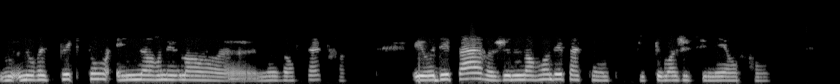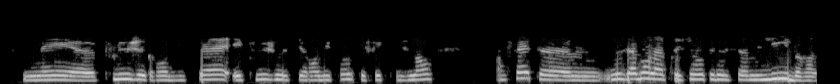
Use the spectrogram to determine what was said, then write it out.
nous respectons énormément euh, nos ancêtres. Et au départ, je ne m'en rendais pas compte puisque moi je suis née en France. Mais euh, plus je grandissais et plus je me suis rendu compte qu'effectivement, en fait, euh, nous avons l'impression que nous sommes libres,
